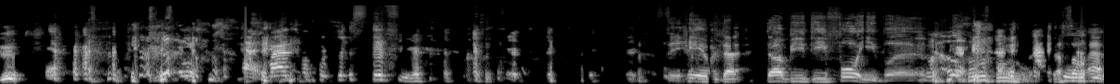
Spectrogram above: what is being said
That man was so stiff, you know. To hear with that WD forty, but That's so hot.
